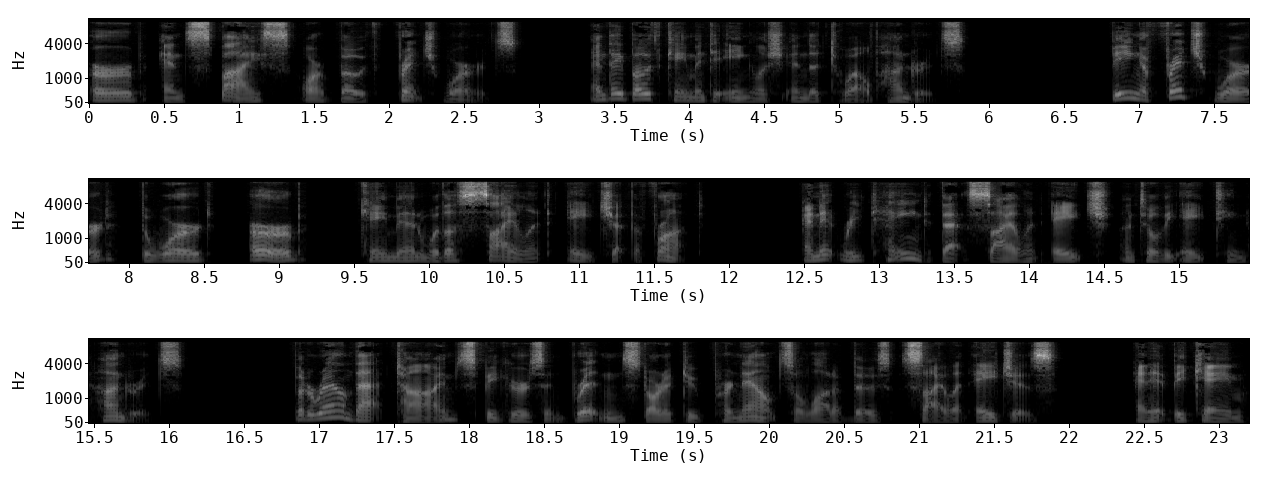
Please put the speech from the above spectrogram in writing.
herb and spice are both French words, and they both came into English in the 1200s. Being a French word, the word herb came in with a silent H at the front, and it retained that silent H until the 1800s. But around that time, speakers in Britain started to pronounce a lot of those silent H's, and it became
